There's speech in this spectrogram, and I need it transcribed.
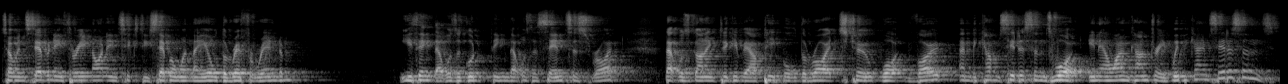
So in 73, 1967, when they held the referendum, you think that was a good thing? That was a census, right? That was going to give our people the rights to what? Vote and become citizens, what? In our own country. We became citizens.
